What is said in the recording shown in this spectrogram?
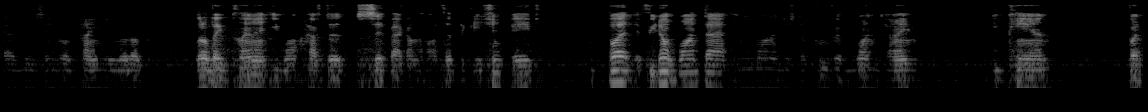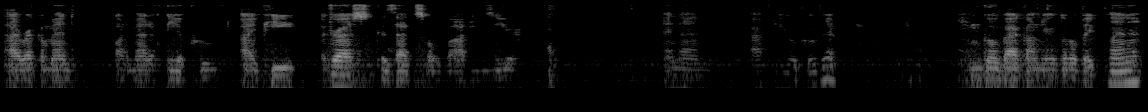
every single time you load up Little Big Planet. You won't have to sit back on the authentication page. But if you don't want that and you want to just approve it one time, you can, but I recommend automatically approved IP address because that's a lot easier. And then after you approve it, you can go back on your little big planet.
